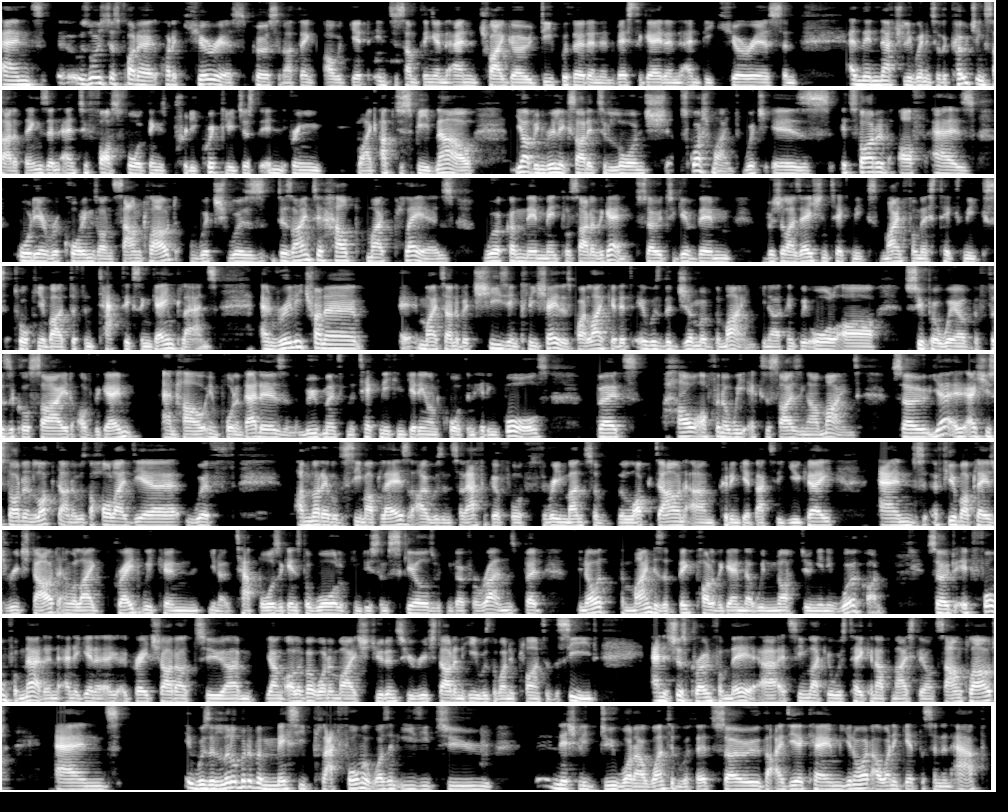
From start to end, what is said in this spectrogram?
And it was always just quite a quite a curious person. I think I would get into something and, and try go deep with it and investigate and, and be curious and and then naturally went into the coaching side of things and, and to fast forward things pretty quickly just in bringing like up to speed now, yeah, I've been really excited to launch Squash Mind, which is it started off as audio recordings on SoundCloud, which was designed to help my players work on their mental side of the game. So to give them visualization techniques, mindfulness techniques, talking about different tactics and game plans, and really trying to it might sound a bit cheesy and cliche this, but I like it. it. It was the gym of the mind. You know, I think we all are super aware of the physical side of the game and how important that is and the movement and the technique and getting on court and hitting balls. But how often are we exercising our mind? So yeah, it actually started in lockdown. It was the whole idea with I'm not able to see my players. I was in South Africa for three months of the lockdown. Um, couldn't get back to the UK. And a few of my players reached out and were like, great, we can, you know, tap balls against the wall. We can do some skills. We can go for runs. But you know what? The mind is a big part of the game that we're not doing any work on. So it, it formed from that. And, and again, a, a great shout out to um, young Oliver, one of my students who reached out and he was the one who planted the seed. And it's just grown from there. Uh, it seemed like it was taken up nicely on SoundCloud. And it was a little bit of a messy platform. It wasn't easy to initially do what I wanted with it. So the idea came, you know what, I want to get this in an app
